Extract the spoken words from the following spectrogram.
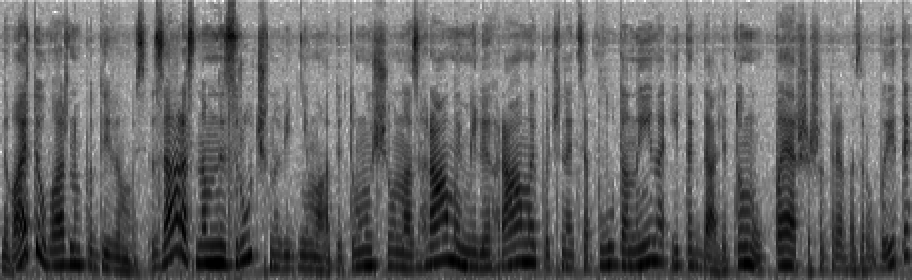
Давайте уважно подивимось. Зараз нам незручно віднімати, тому що у нас грами, міліграми, почнеться плутанина і так далі. Тому перше, що треба зробити,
